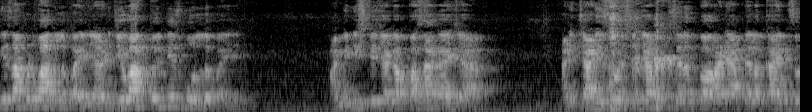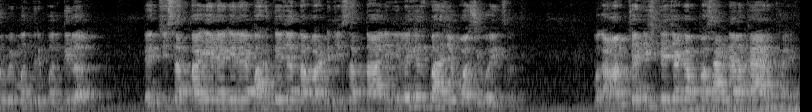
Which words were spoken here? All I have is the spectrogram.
तेच आपण वागलं पाहिजे आणि जे वागतोय तेच बोललं पाहिजे. आम्ही निष्ठेच्या गप्पा सांगायच्या आणि चाळीस वर्षाच्या शरद पवारांनी आपल्याला कायमस्वरूपी मंत्रीपद दिलं. त्यांची सत्ता गेल्या गेल्या भारतीय जनता पार्टीची सत्ता आली की लगेच भाजपवासी व्हायचं. मग आमच्या निष्ठेच्या गप्पा सांगण्याला काय अर्थ आहे?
